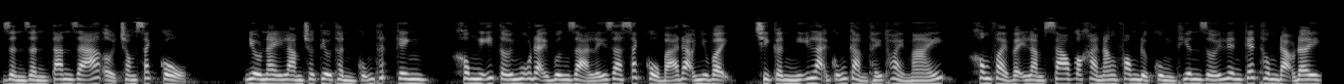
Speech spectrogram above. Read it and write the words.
dần dần tan rã ở trong sách cổ. Điều này làm cho tiêu thần cũng thất kinh, không nghĩ tới ngũ đại vương giả lấy ra sách cổ bá đạo như vậy, chỉ cần nghĩ lại cũng cảm thấy thoải mái, không phải vậy làm sao có khả năng phong được cùng thiên giới liên kết thông đạo đây,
